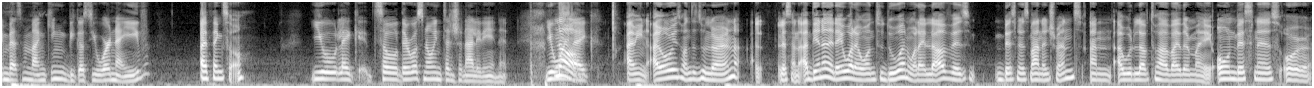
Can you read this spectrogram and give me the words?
investment banking because you were naive? I think so. You like so there was no intentionality in it. You No. weren't like I mean, I always wanted to learn. Listen, at the end of the day, what I want to do and what I love is business management. And I would love to have either my own business or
